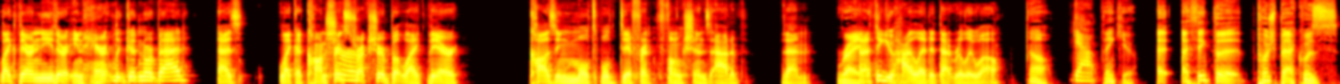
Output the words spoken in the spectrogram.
like they're neither inherently good nor bad as like a conference Sure. structure, but like they're causing multiple different functions out of them. right. And I think you highlighted that really well. oh, yeah. Thank you. I, I think the pushback was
